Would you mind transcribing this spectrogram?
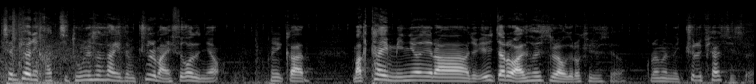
챔피언이 같이 동일 선상에 있으면 큐를 많이 쓰거든요. 그러니까 막타임 미니언이랑 좀 일자로 안 서 있으려고 노력해 주세요. 그러면 큐를 피할 수 있어요.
